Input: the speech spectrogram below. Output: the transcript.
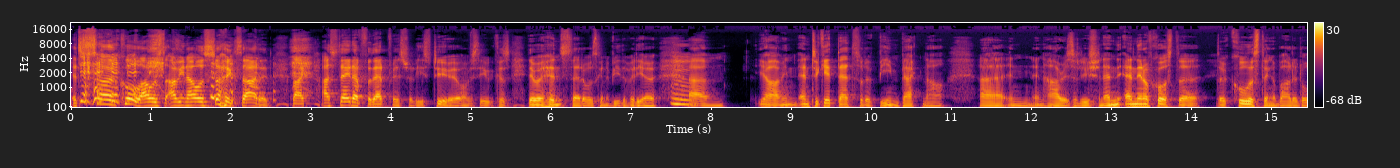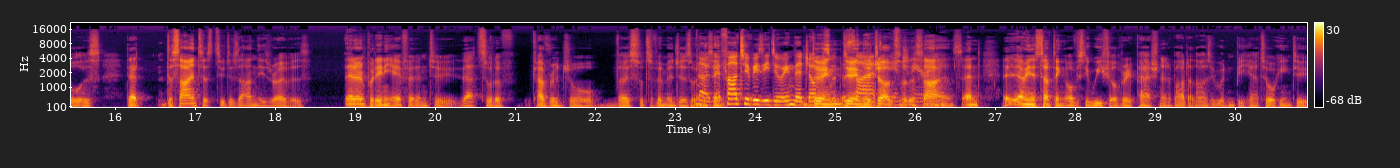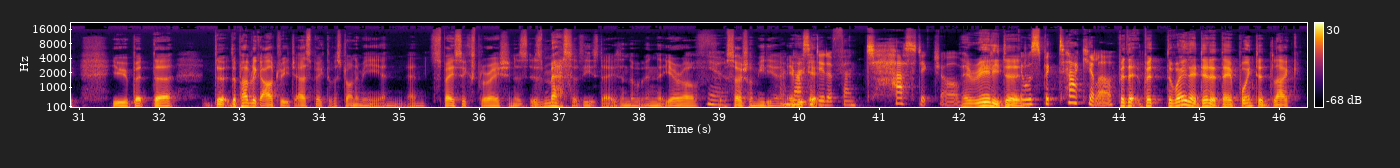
It's so cool. I was, I mean, I was so excited. Like, I stayed up for that press release too, obviously, because there were hints that it was going to be the video. Um, yeah, I mean, and to get that sort of beam back now uh, in in high resolution, and and then of course the the coolest thing about it all is that the scientists who design these rovers, they don't put any effort into that sort of coverage or those sorts of images or No, anything they're far too busy doing their jobs doing with the doing their jobs the for the science. And uh, I mean, it's something obviously we feel very passionate about. Otherwise, we wouldn't be here talking to you. But the the, the public outreach aspect of astronomy and, and space exploration is, is massive these days in the in the era of Yeah. social media. And NASA did a fantastic job. They really did. It was spectacular. But the, but the way they did it, they appointed like,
